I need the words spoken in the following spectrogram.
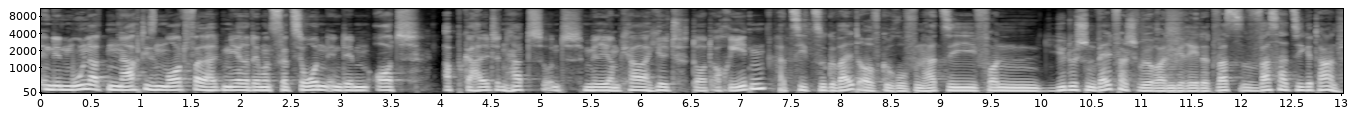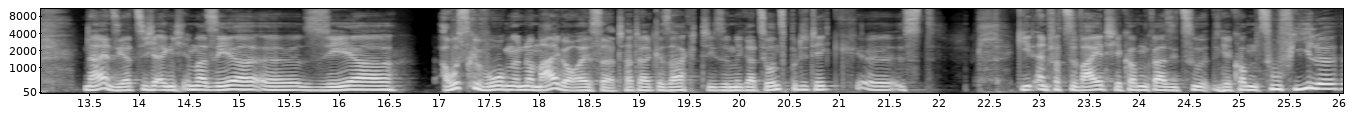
in den Monaten nach diesem Mordfall halt mehrere Demonstrationen in dem Ort abgehalten hat. Und Miriam K. hielt dort auch Reden. Hat sie zu Gewalt aufgerufen? Hat sie von jüdischen Weltverschwörern geredet? Was, was hat sie getan? Nein, sie hat sich eigentlich immer sehr, äh, sehr ausgewogen und normal geäußert. Hat halt gesagt, diese Migrationspolitik äh, ist geht einfach zu weit. Hier kommen quasi zu, hier kommen zu viele.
